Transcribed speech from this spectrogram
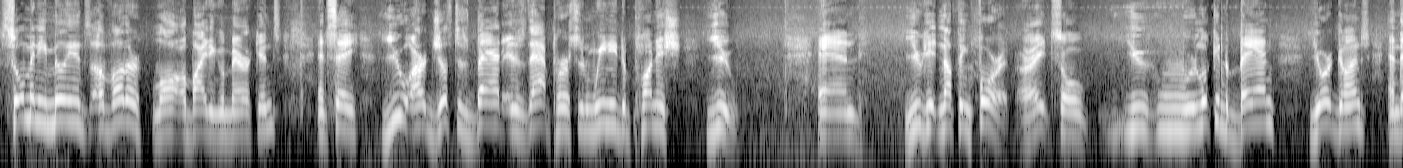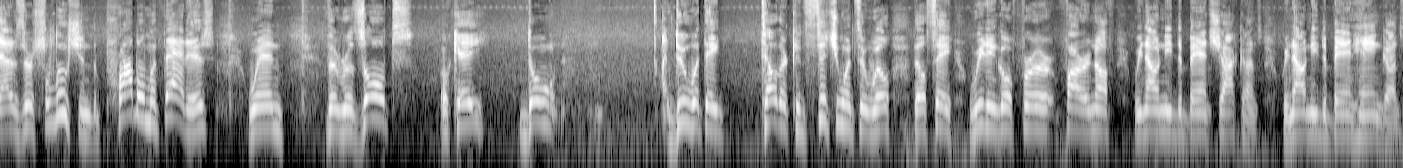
so many millions of other law-abiding Americans and say, you are just as bad as that person. We need to punish you. And you get nothing for it, all right? So you we're looking to ban your guns and that is their solution. The problem with that is when the results, okay, don't do what they tell their constituents it will, they'll say, we didn't go far, far enough, we now need to ban shotguns, we now need to ban handguns.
